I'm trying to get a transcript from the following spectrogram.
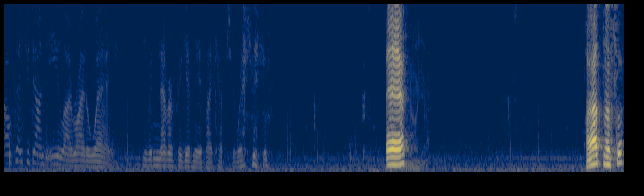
I'll take you down to Eli right away. He would never forgive me if I kept you waiting. E Hayat nasıl?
